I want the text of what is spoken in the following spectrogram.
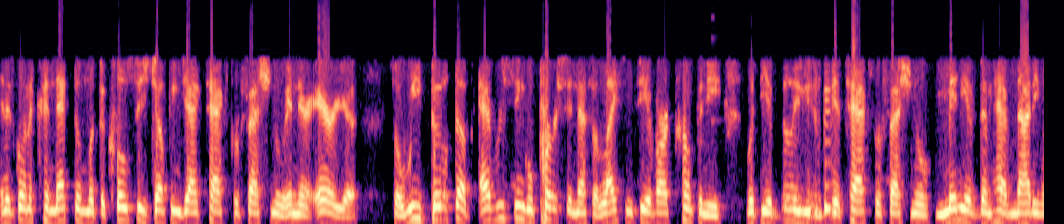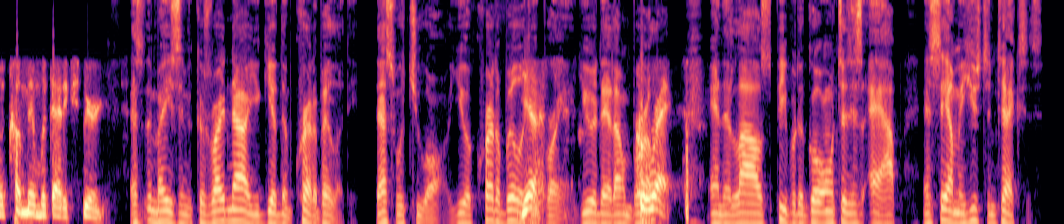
and it's going to connect them with the closest jumping jack tax professional in their area. So we built up every single person that's a licensee of our company with the ability to be a tax professional. Many of them have not even come in with that experience. That's amazing because right now you give them credibility. That's what you are. You're a credibility Yes. brand. You're that umbrella. Correct. And it allows people to go onto this app and say, I'm in Houston, Texas.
